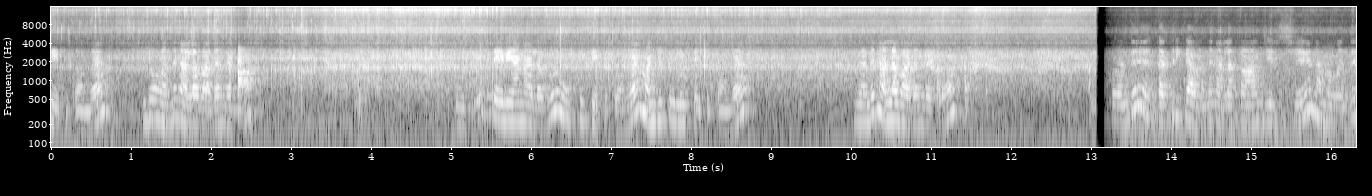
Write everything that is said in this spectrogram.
சேர்த்துக்கோங்க. இதுவும் வந்து நல்லா வதங்கணும். உப்பு தேவையான அளவு உப்பு சேர்த்துக்கோங்க. மஞ்சத்தூளும் சேர்த்துக்கோங்க. இது வந்து நல்லா வதங்கட்டும். இப்போ வந்து கத்திரிக்காய் வந்து நல்லா காஞ்சிருச்சு. நம்ம வந்து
